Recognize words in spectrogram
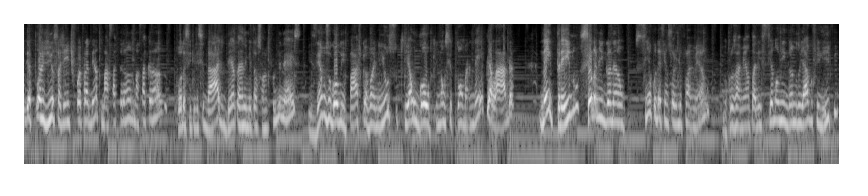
Depois disso, a gente foi para dentro, massacrando, massacrando, toda a simplicidade, dentro das limitações do Fluminense. Fizemos o gol do empate com o Evanilson, que é um gol que não se toma nem pelada, nem treino. Se eu não me engano, eram cinco defensores do Flamengo. No cruzamento ali, se eu não me engano, do Iago Felipe.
